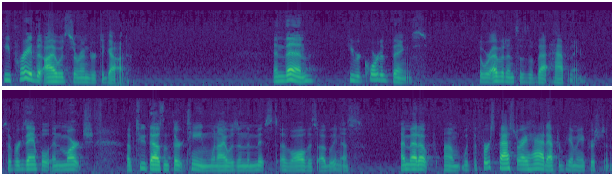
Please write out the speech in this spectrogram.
He prayed that I would surrender to God. And then he recorded things that were evidences of that happening. So, for example, in March of 2013, when I was in the midst of all this ugliness, I met up um, with the first pastor I had after becoming a Christian.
